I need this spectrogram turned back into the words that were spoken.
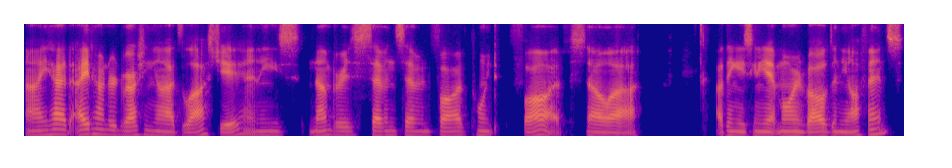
Uh, he had 800 rushing yards last year, and his number is 775.5. So uh, I think he's going to get more involved in the offense.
